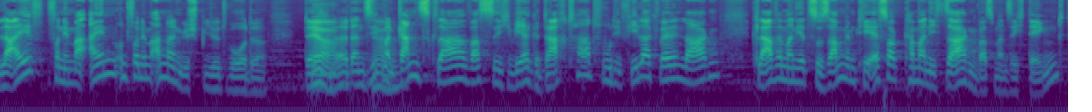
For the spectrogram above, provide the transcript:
live von dem einen und von dem anderen gespielt wurde. Denn Ja, äh, dann sieht ja. man ganz klar, was sich wer gedacht hat, wo die Fehlerquellen lagen. Klar, wenn man jetzt zusammen im TS hockt, kann man nicht sagen, was man sich denkt.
